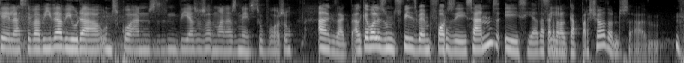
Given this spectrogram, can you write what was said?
que la seva vida viure uns quants dies o setmanes més, suposo. Exacte. El que vol és uns fills ben forts i sants i si ha de perdre sí. el cap per això, doncs... Uh...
